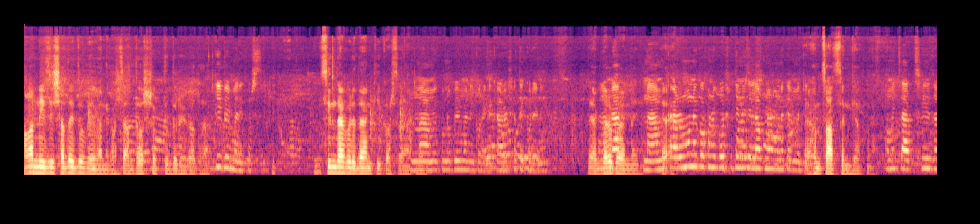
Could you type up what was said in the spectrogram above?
আমরা নিজের সাথেই তো বেমানি করছে আর দর্শক তো দূরের কথা। চিন্তা করে দেন কি করছে না আমি কোনো বেমানি করিনি কারোর সাথে করিনি। একবারও করেন নাই। না আমি কারোর মনে কখনো কষ্ট দিনে দিলে আপনার মনে কেমন? এখন চাচ্ছেন কি আপনি? আমি চাচ্ছি যে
